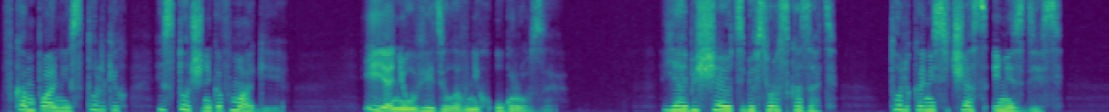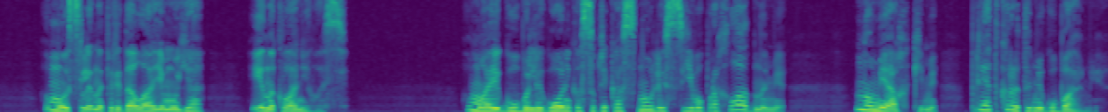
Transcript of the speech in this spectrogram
в компании стольких источников магии, и я не увидела в них угрозы. «Я обещаю тебе все рассказать, только не сейчас и не здесь», мысленно передала ему я и наклонилась. Мои губы легонько соприкоснулись с его прохладными, но мягкими, приоткрытыми губами.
